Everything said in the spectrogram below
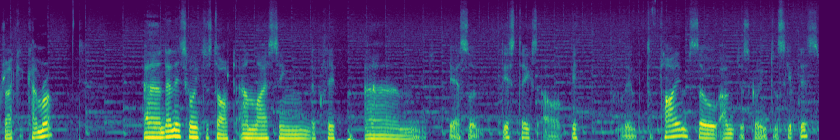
track camera. And then it's going to start analyzing the clip and yeah so this takes a bit a little bit of time so I'm just going to skip this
